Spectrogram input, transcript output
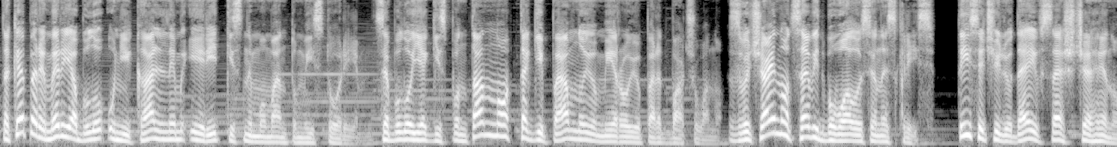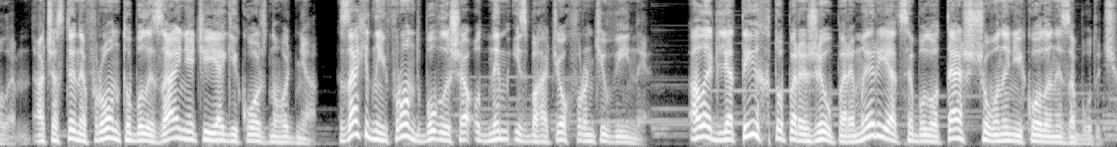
Таке перемир'я було унікальним і рідкісним моментом історії. Це було як і спонтанно, так і певною мірою передбачувано. Звичайно, це відбувалося не скрізь. Тисячі людей все ще гинули, а частини фронту були зайняті як і кожного дня. Західний фронт був лише одним із багатьох фронтів війни. Але для тих, хто пережив перемир'я, це було те, що вони ніколи не забудуть.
